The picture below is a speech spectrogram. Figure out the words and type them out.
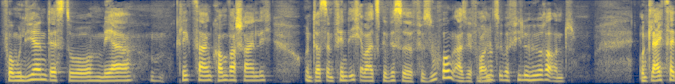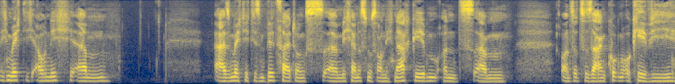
formulieren, desto mehr Klickzahlen kommen wahrscheinlich. Und das empfinde ich aber als gewisse Versuchung. Also wir freuen mhm. uns über viele Hörer und und gleichzeitig möchte ich auch nicht, ähm, also möchte ich diesem Bildzeitungsmechanismus auch nicht nachgeben und, ähm, und sozusagen gucken, okay, wie,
